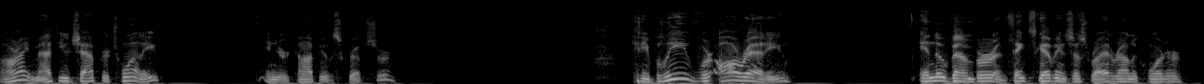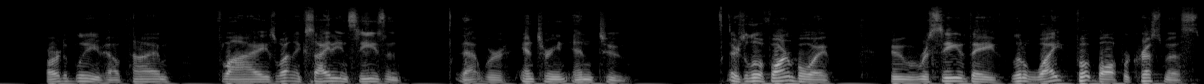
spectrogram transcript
All right, Matthew chapter 20 in your copy of Scripture. Can you believe we're already in November and Thanksgiving's just right around the corner? It's Hard to believe how time flies. What an exciting season that we're entering into. There's a little farm boy who received a little white football for Christmas,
